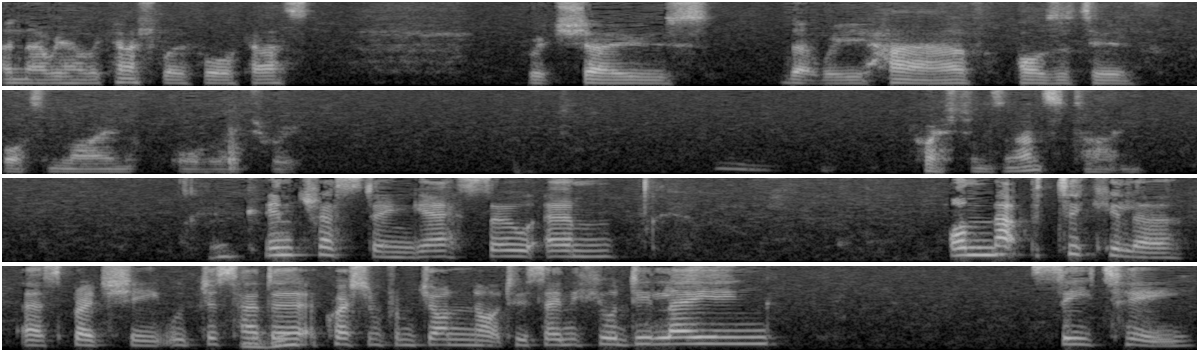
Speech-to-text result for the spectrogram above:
And now we have a cash flow forecast which shows that we have positive bottom line all the way through. Hmm. Questions and answer time. Interesting, yes. So um, on that particular uh, spreadsheet, we've just had mm -hmm. a, mm-hmm. a, question from John Knott who's saying if you're delaying CT,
